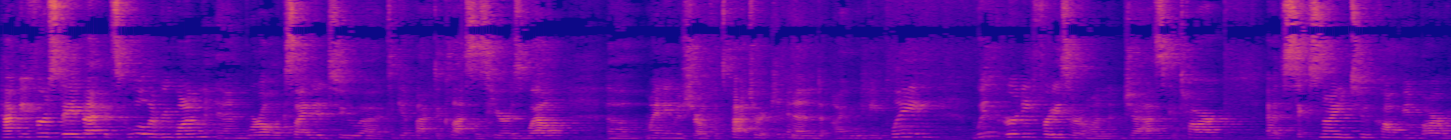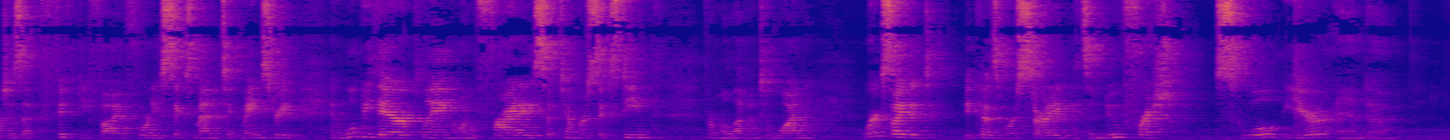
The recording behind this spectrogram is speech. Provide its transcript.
Happy first day back at school, everyone, and we're all excited to, uh, to get back to classes here as well. Uh, my name is Sherryl Fitzpatrick, and I will be playing with Ernie Fraser on jazz guitar at 692 Coffee and Bar, which is at 5546 Manotick Main Street. And we'll be there playing on Friday, September 16th from 11 to 1. We're excited because we're starting, it's a new, fresh school year, and uh,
